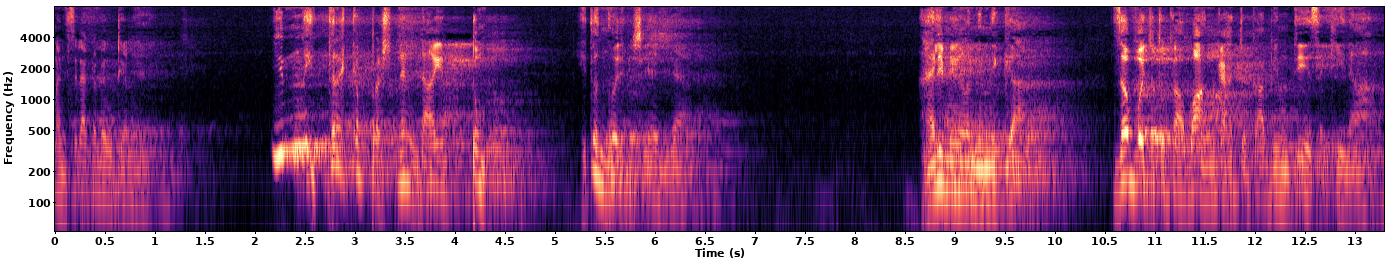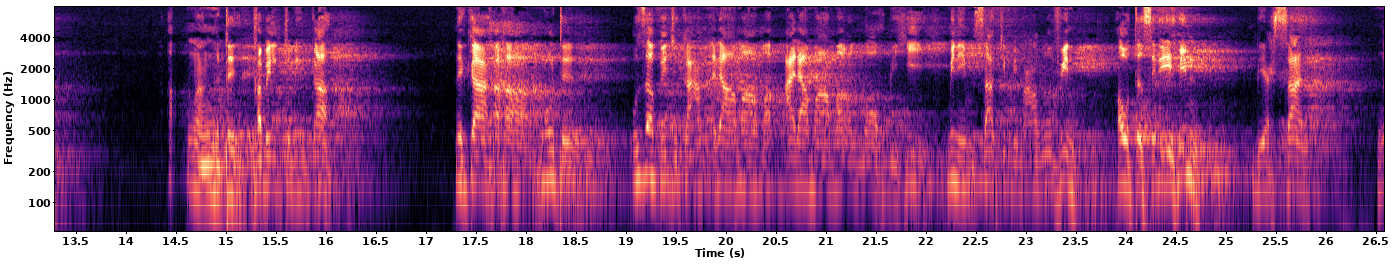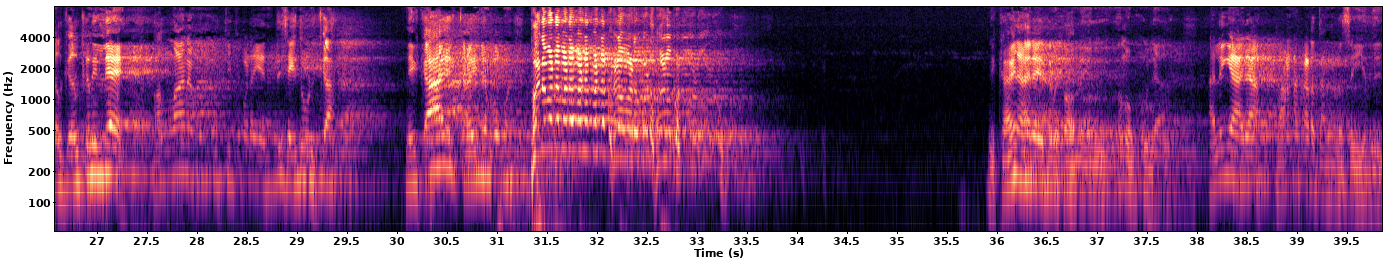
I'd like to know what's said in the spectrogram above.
മനസ്സിലാക്കേണ്ട കുട്ടികളെ ഇന്ന് ഇത്രയൊക്കെ പ്രശ്നം ഉണ്ടായിട്ടും ഇതൊന്നും ഒരു വിഷയമല്ല. ആലിമ്യങ്ങളെ നിന്നിക്കുക അങ്ങോട്ട് കപിൽ തുണിക്ക അങ്ങോട്ട് നിങ്ങൾ കേൾക്കണില്ലേ അള്ളാനെ മുൻനിർത്തിട്ട് എന്ത് ചെയ്തു കൊടുക്ക നിക്കായ കഴിഞ്ഞ നിക്കായ നോക്കൂല അല്ലെങ്കിൽ ആരാ പാണക്കാട് തങ്ങളുടെ ചെയ്ത്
